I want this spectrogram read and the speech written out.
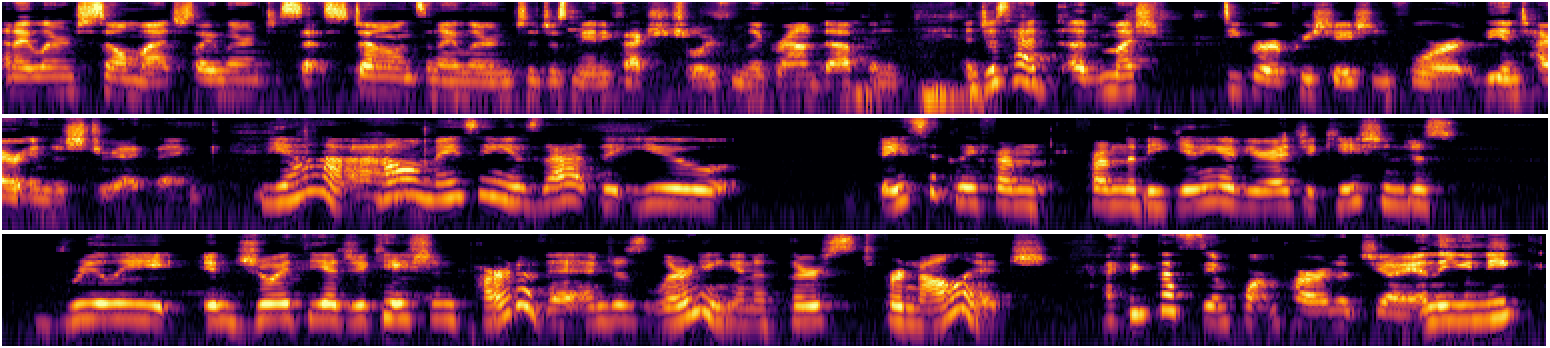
and I learned so much. So I learned to set stones, and I learned to just manufacture jewelry from the ground up, and and just had a much deeper appreciation for the entire industry. I think. Yeah. How amazing is that that you basically from from the beginning of your education just really enjoyed the education part of it and just learning and a thirst for knowledge. I think that's the important part of GIA and the unique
